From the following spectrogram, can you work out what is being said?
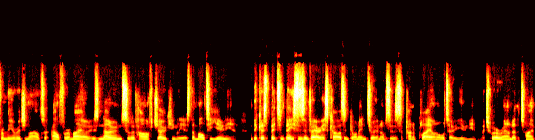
from the original Alfa, Alfa Romeo. It was known sort of half jokingly as the multi union because bits and pieces of various cars had gone into it. And obviously, it was a kind of play on Auto Union, which were around at the time.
